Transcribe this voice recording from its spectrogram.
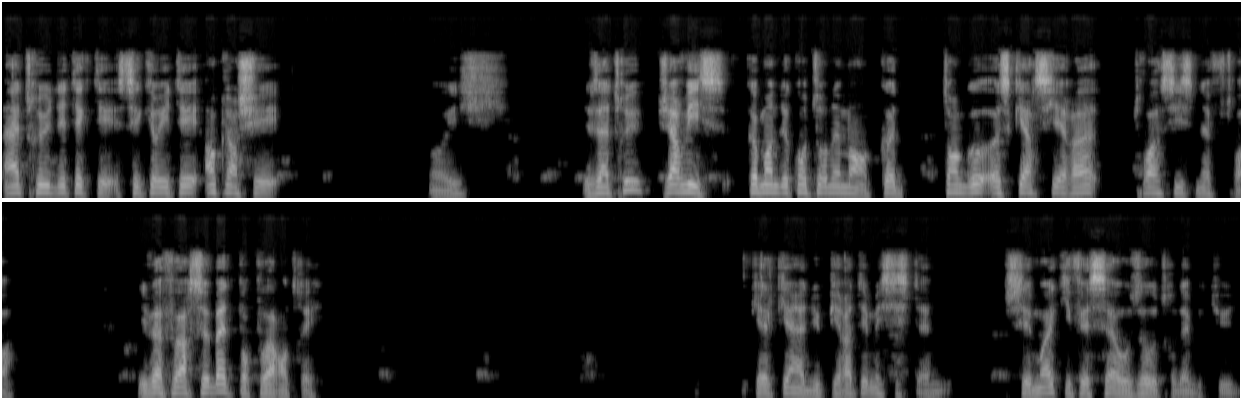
Intrus détecté. Sécurité enclenchée. Oui. Les intrus Jarvis, commande de contournement. Code Tango Oscar Sierra 3693. Il va falloir se battre pour pouvoir entrer. Quelqu'un a dû pirater mes systèmes. C'est moi qui fais ça aux autres d'habitude.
